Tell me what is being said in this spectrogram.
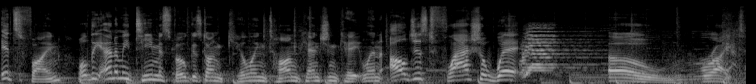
it's fine. While the enemy team is focused on killing Tahm Kench and Caitlyn, I'll just flash away. Oh, right.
